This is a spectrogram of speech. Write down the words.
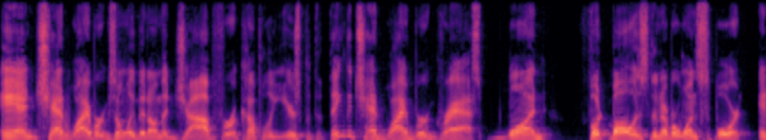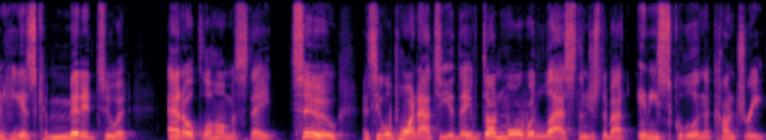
And Chad Weiberg's only been on the job for a couple of years. But the thing that Chad Weiberg grasped one, football is the number one sport, and he is committed to it at Oklahoma State. Two, as he will point out to you, they've done more with less than just about any school in the country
